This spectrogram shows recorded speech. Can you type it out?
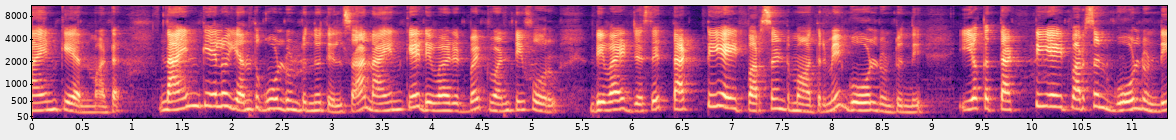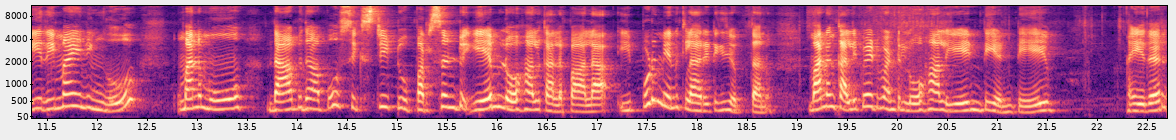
నైన్ కే అనమాట నైన్ కేలో ఎంత గోల్డ్ ఉంటుందో తెలుసా? Nine K divided by twenty four divide చేస్తే థర్టీ ఎయిట్ పర్సెంట్ మాత్రమే గోల్డ్ ఉంటుంది. ఈ యొక్క థర్టీ ఎయిట్ పర్సెంట్ గోల్డ్ ఉండి రిమైనింగ్ మనము దాదాపు సిక్స్టీ టూ పర్సెంట్ ఏం లోహాలు కలపాలా? ఇప్పుడు నేను క్లారిటీగా చెప్తాను. మనం కలిపేటువంటి లోహాలు ఏంటి అంటే ఏదర్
